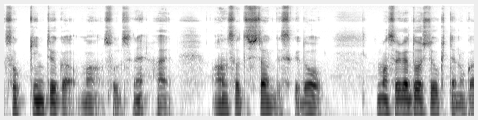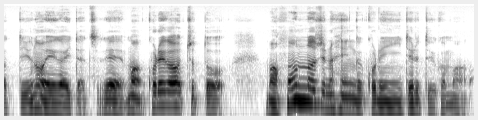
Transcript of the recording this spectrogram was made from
側近というかまあそうですねはい暗殺したんですけどまあ、それがどうして起きたのかっていうのを描いたやつで、まあ、これがちょっと、まあ、本能寺の変がこれに似てるというか、まあ、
